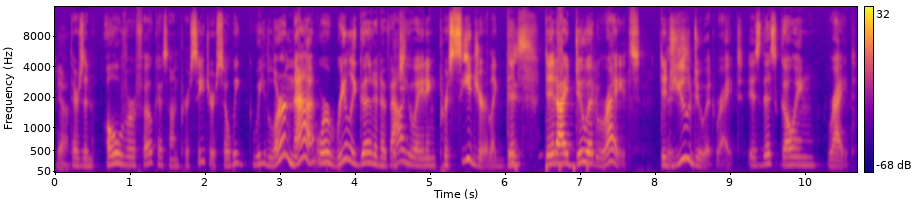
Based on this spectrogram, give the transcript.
Yeah. there's an over focus on procedure. So we we learn that. We're really good at evaluating procedure. Like did This- did i do it right? Did This- you do it right? Is this going right?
